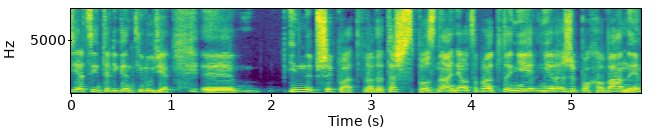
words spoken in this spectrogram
Jacy inteligentni ludzie. Y, inny przykład, prawda, też z Poznania, co prawda tutaj nie, nie leży pochowany,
